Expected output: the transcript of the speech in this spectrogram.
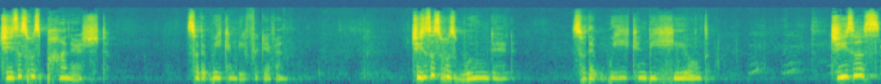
Jesus was punished so that we can be forgiven. Jesus was wounded so that we can be healed. Jesus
